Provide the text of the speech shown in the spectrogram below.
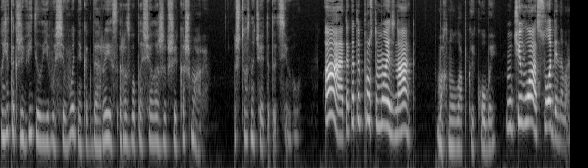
Но я также видела его сегодня, когда Рейс развоплощал ожившие кошмары. Что означает этот символ? А, так это просто мой знак. Махнул лапкой Кобой. Ничего особенного.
